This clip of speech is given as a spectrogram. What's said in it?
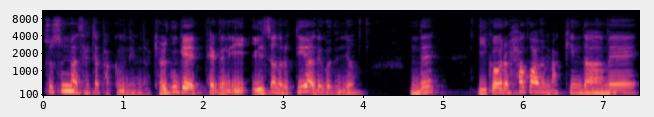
수순만 살짝 바꾸면 됩니다. 결국에 100은 이 일선으로 뛰어야 되거든요. 근데 이거를 하고 하면 막힌 다음에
